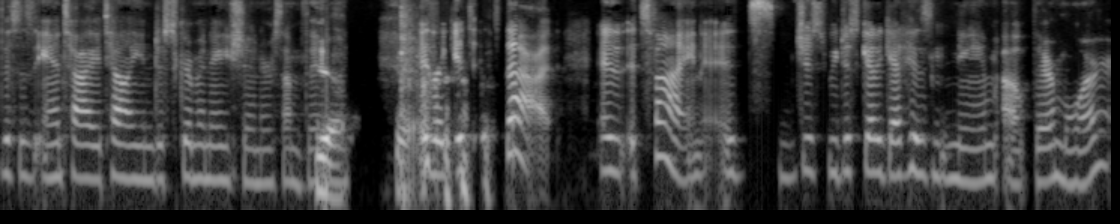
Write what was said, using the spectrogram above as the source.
this is anti-Italian discrimination or something. Yeah. Yeah. it's like it's, it's that it, it's fine it's just we just got to get his name out there more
